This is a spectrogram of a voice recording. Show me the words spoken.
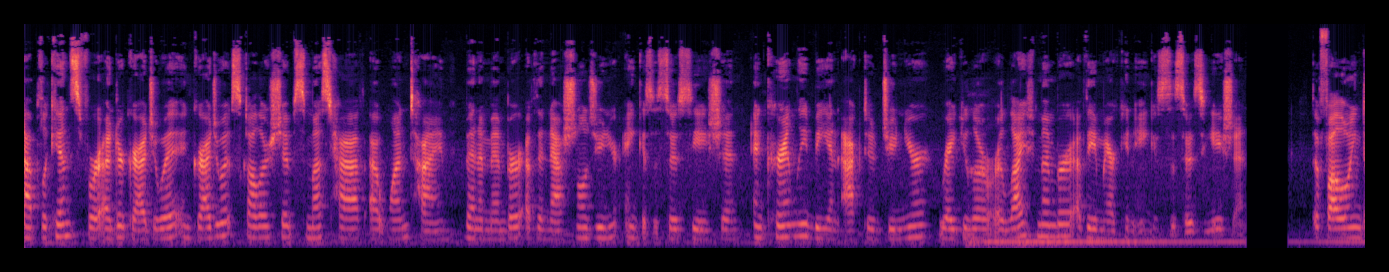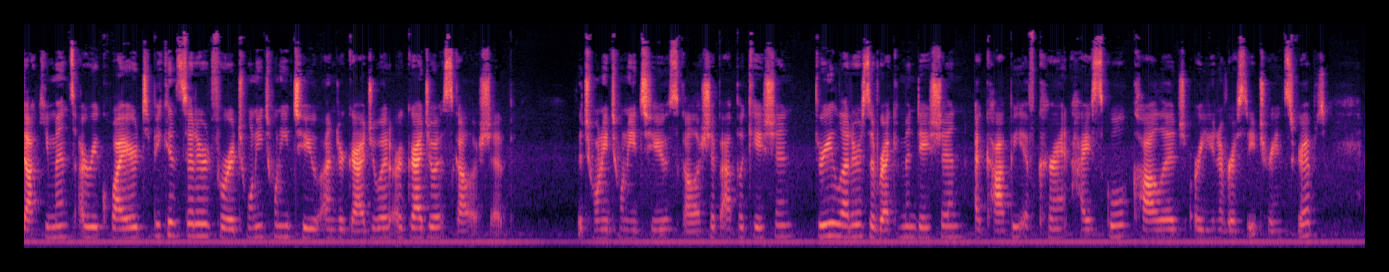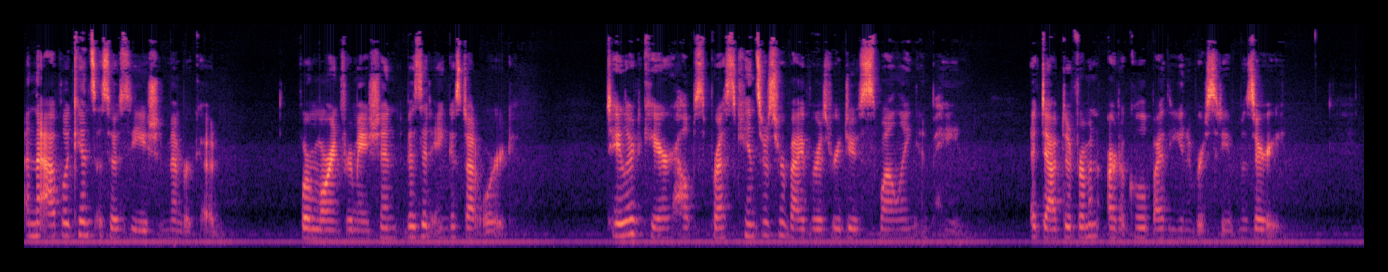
Applicants for undergraduate and graduate scholarships must have, at one time, been a member of the National Junior Angus Association and currently be an active junior, regular, or life member of the American Angus Association. The following documents are required to be considered for a 2022 undergraduate or graduate scholarship the 2022 scholarship application, three letters of recommendation, a copy of current high school, college, or university transcript, and the Applicants Association member code. For more information, visit angus.org. Tailored Care helps breast cancer survivors reduce swelling and pain. Adapted from an article by the University of Missouri.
